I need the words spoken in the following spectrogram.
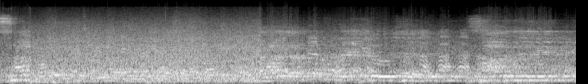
ਸਾਰੇ சாதனை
